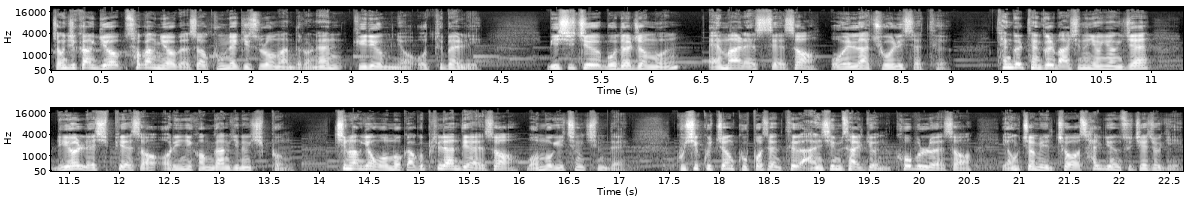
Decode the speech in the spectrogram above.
정직한 기업 서강유업에서 국내 기술로 만들어낸 귀리 음료 오트벨리 미시즈 모델 전문 MRS에서 오엘라 주얼리 세트 탱글탱글 마시는 영양제 리얼 레시피에서 어린이 건강기능식품 친환경 원목 가구 핀란디아에서 원목 2층 침대 99.9% 안심살균 코블루에서 0.1초 살균수 제조기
